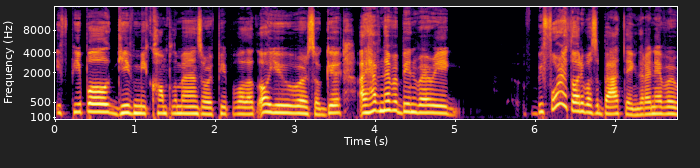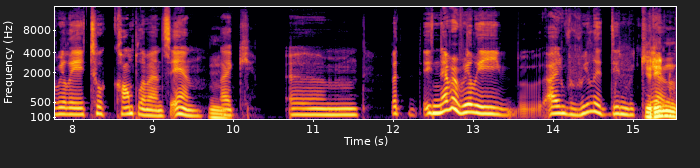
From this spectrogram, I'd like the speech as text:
If people give me compliments or if people are like, oh, you were so good, I have never been very. Before I thought it was a bad thing that I never really took compliments in. Mm. Like, um, but it never really, I really didn't care. you didn't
